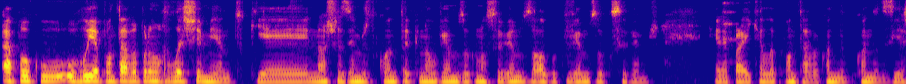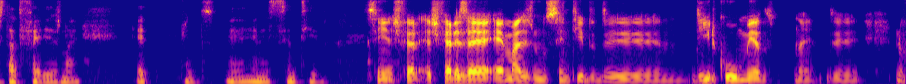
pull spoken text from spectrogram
há pouco o Rui apontava para um relaxamento, que é nós fazemos de conta que não vemos ou que não sabemos algo que vemos ou que sabemos. Era para aí que ele apontava quando, quando dizia estar de férias, não é? é pronto, é, é nesse sentido. Sim, as férias, as férias é, é, mais no sentido de, de ir com o medo. Né? De, no,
